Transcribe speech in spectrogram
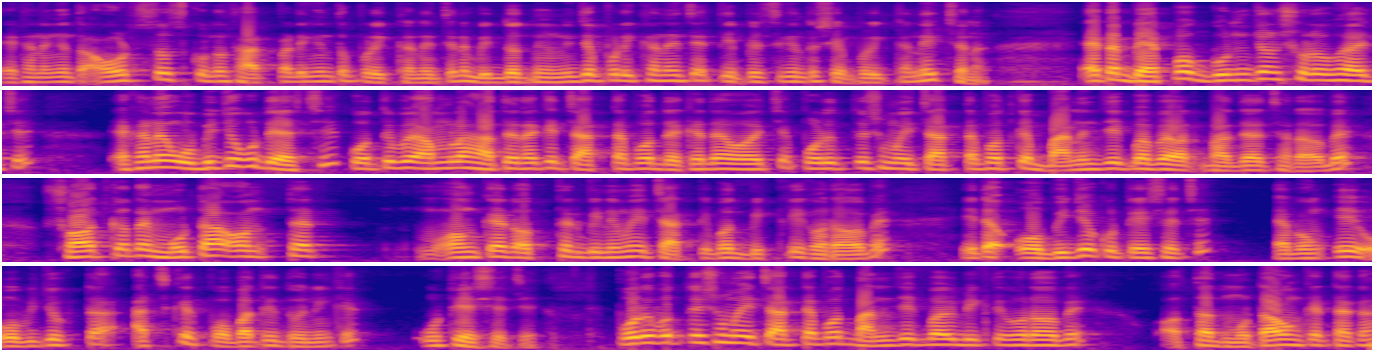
এখানে কিন্তু আউটসোর্স কোনো থার্ড পার্টি কিন্তু পরীক্ষা নিচ্ছে না। বিদ্যুৎ নিগম নিজে পরীক্ষা নিচ্ছে টিপিসি কিন্তু সে পরীক্ষা নিচ্ছে না। একটা ব্যাপক গুঞ্জন শুরু হয়েছে। এখানে অভিযোগ উঠে আসছে কতিপয় আমলা হাতে নাকি চারটা পদ রেখে দেওয়া হয়েছে। পরবর্তী সময় এই চারটা পদকে বাণিজ্যিকভাবে বাজারে ছাড়া হবে। সহজ কথায় মোটা অর্থের, অঙ্কের অর্থের বিনিময়ে চারটি পদ বিক্রি করা হবে। এটা অভিযোগ উঠে এসেছে এবং এই অভিযোগটা আজকের প্রবাদী দৈনিকে উঠে এসেছে। পরবর্তী সময়ে এই চারটা পদ বাণিজ্যিকভাবে বিক্রি করা হবে, অর্থাৎ মোটা অঙ্কের টাকা।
